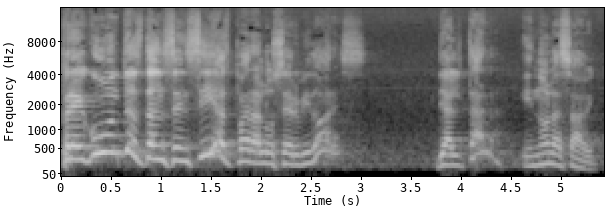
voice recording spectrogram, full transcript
Preguntas tan sencillas para los servidores de altar y no las saben.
